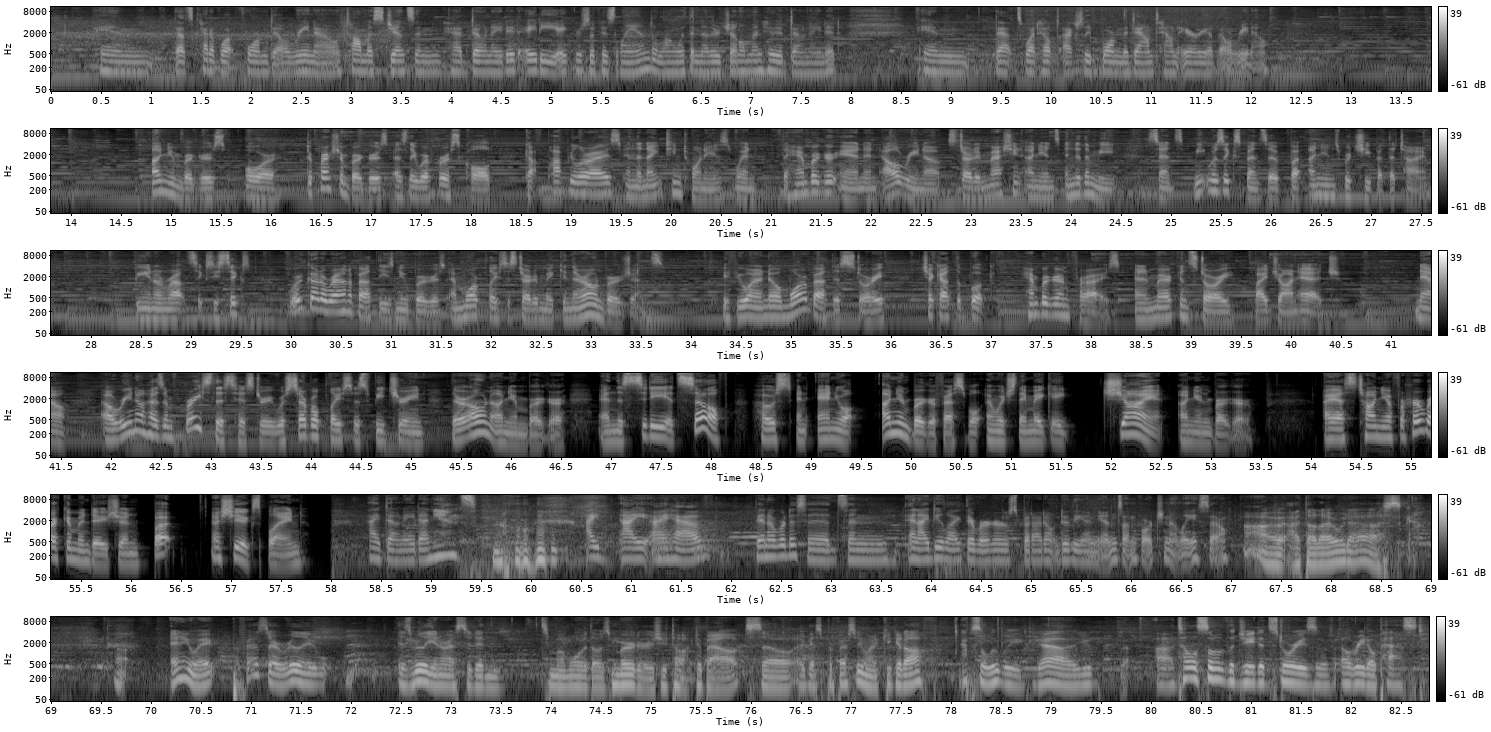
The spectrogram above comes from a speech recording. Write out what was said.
and that's kind of what formed El Reno. Thomas Jensen had donated 80 acres of his land along with another gentleman who had donated, and that's what helped actually form the downtown area of El Reno. Onion burgers, or depression burgers as they were first called, got popularized in the 1920s when the Hamburger Inn in El Reno started mashing onions into the meat since meat was expensive but onions were cheap at the time. Being on Route 66, word got around about these new burgers and more places started making their own versions. If you want to know more about this story, check out the book Hamburger and Fries An American Story by John Edge. Now, El Reno has embraced this history with several places featuring their own onion burger, and the city itself hosts an annual onion burger festival in which they make a giant onion burger. I asked Tanya for her recommendation, but as she explained, I don't eat onions. I, I I have been over to Sid's and and I do like their burgers, but I don't do the onions, unfortunately. So ah, I thought I would ask. Uh, anyway, Professor really is really interested in some more of those murders you talked about. So I guess, Professor, you want to kick it off? Absolutely. Yeah, you uh, tell us some of the jaded stories of El Reno past.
